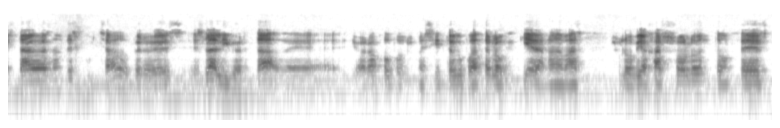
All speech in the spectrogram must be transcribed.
está bastante escuchado, pero es, es la libertad. yo ahora pues me siento que puedo hacer lo que quiera, ¿no? Además, suelo viajar solo, entonces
